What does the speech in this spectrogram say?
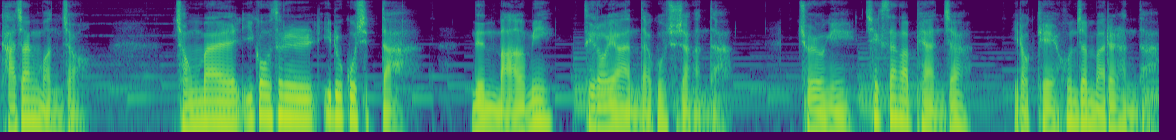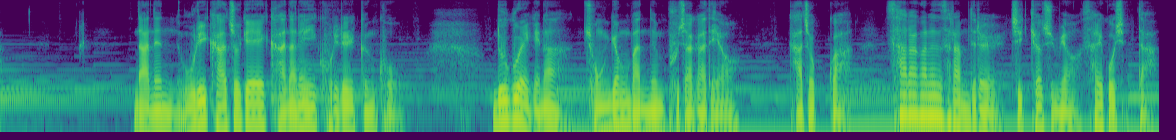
가장 먼저 정말 이것을 이루고 싶다는 마음이 들어야 한다고 주장한다. 조용히 책상 앞에 앉아 이렇게 혼잣말을 한다. 나는 우리 가족의 가난의 고리를 끊고 누구에게나 존경받는 부자가 되어 가족과 사랑하는 사람들을 지켜주며 살고 싶다.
